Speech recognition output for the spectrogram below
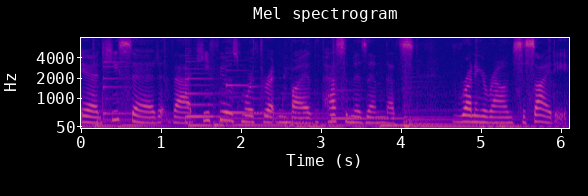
and he said that he feels more threatened by the pessimism that's running around society.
